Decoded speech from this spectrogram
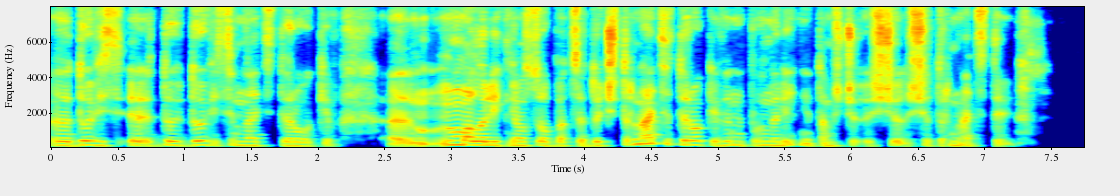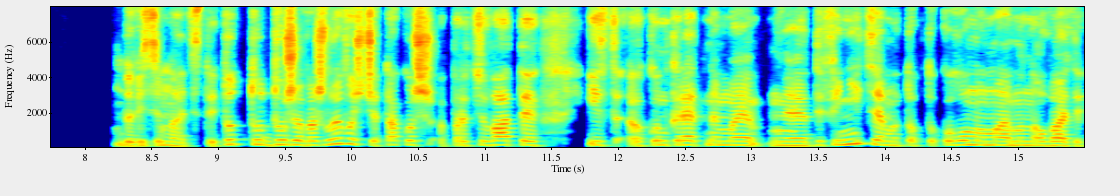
е, до, віс- е, до, до 18 років. Малолітня особа це до 14 років, і неповнолітні там що, з 14 до 18. Тут, тут дуже важливо ще також працювати із е, конкретними е, дефініціями, тобто кого ми маємо на увазі,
